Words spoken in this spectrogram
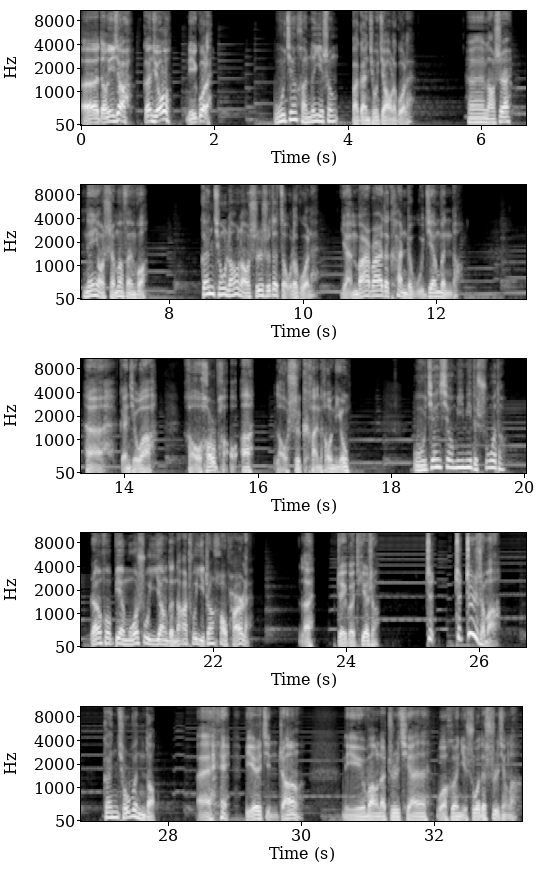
呃，等一下，甘球，你过来。吴坚喊了一声，把甘球叫了过来。呃，老师，您有什么吩咐？甘球老老实实的走了过来，眼巴巴的看着武坚，问道：“啊，甘球啊，好好跑啊，老师看好你哦。”武坚笑眯眯地说道，然后变魔术一样的拿出一张号牌来，来，这个贴上。这、这、这是什么？甘球问道。哎，别紧张，你忘了之前我和你说的事情了。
